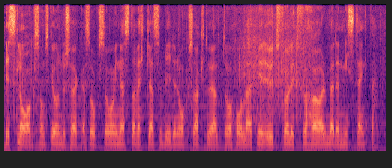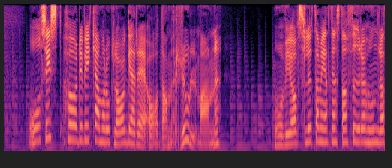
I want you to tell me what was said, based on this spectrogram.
beslag som ska undersökas också och i nästa vecka så blir det nog också aktuellt att hålla ett mer utförligt förhör med den misstänkte. Och sist hörde vi kammaråklagare Adam Rullman. Och vi avslutar med att nästan 400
